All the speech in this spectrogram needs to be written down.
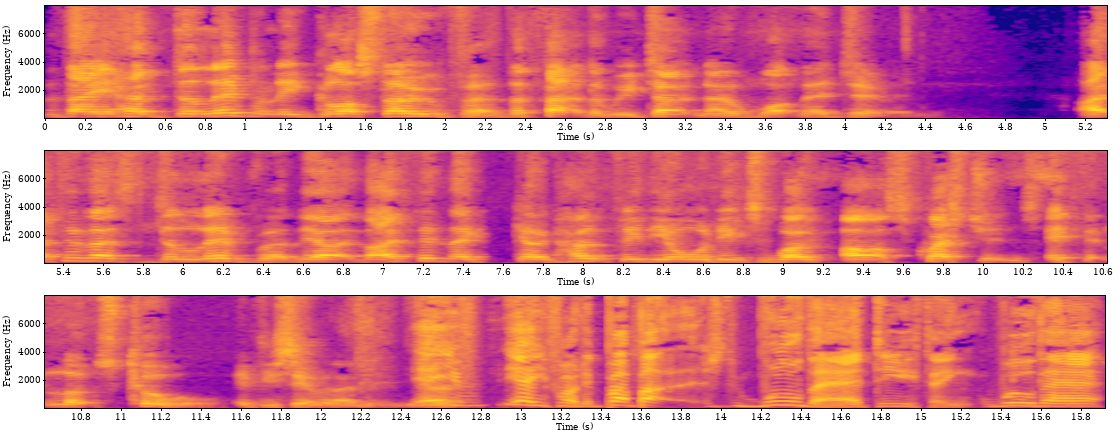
they have deliberately glossed over the fact that we don't know what they're doing. I think that's deliberate. The, I think they're going. Hopefully, the audience won't ask questions if it looks cool. If you see what I mean. Yeah, you've, yeah, you've it. But but will there? Do you think will there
